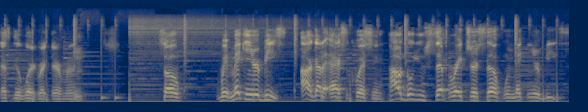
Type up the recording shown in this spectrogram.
That's good work right there, man. Mm. So, with making your beats, I gotta ask a question. How do you separate yourself when making your beats?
